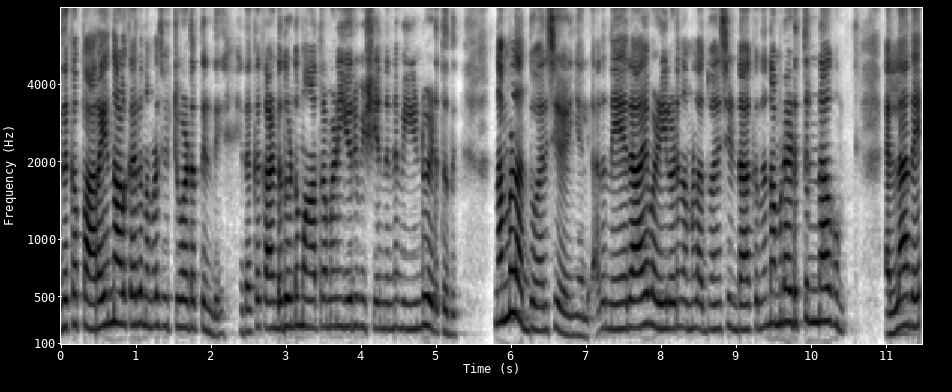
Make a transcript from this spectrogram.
ഇതൊക്കെ പറയുന്ന ആൾക്കാർ നമ്മുടെ ചുറ്റുവട്ടത്തുണ്ട്. ഇതൊക്കെ കണ്ടതുകൊണ്ട് മാത്രമാണ് ഈ ഒരു വിഷയം തന്നെ വീണ്ടും എടുത്തത്. നമ്മൾ അധ്വാനിച്ചു കഴിഞ്ഞാൽ അത് നേരായ വഴിയിലൂടെ നമ്മൾ അധ്വാനിച്ച് ഉണ്ടാക്കുന്നത് നമ്മുടെ അടുത്തുണ്ടാകും. അല്ലാതെ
